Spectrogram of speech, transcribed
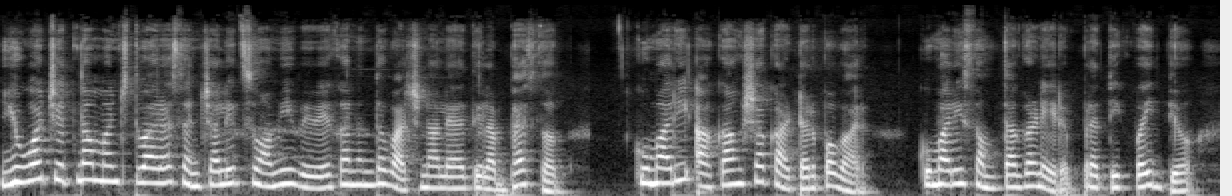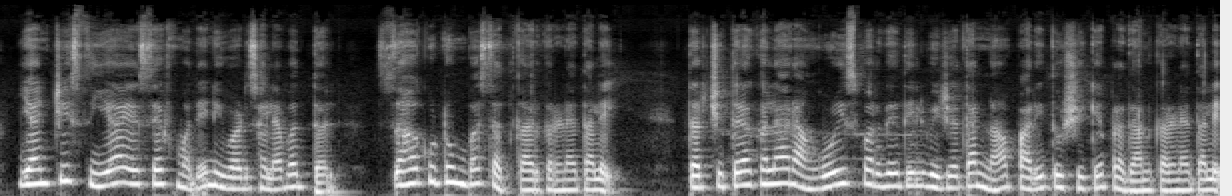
युवा चेतना मंचद्वारा संचालित स्वामी विवेकानंद वाचनालयातील अभ्यासक कुमारी आकांक्षा काटर पवार कुमारी समता गणेर प्रतीक वैद्य यांची सी आय एस एफमध्ये निवड झाल्याबद्दल सहकुटुंब सत्कार करण्यात आले. तर चित्रकला रांगोळी स्पर्धेतील विजेत्यांना पारितोषिके प्रदान करण्यात आले.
